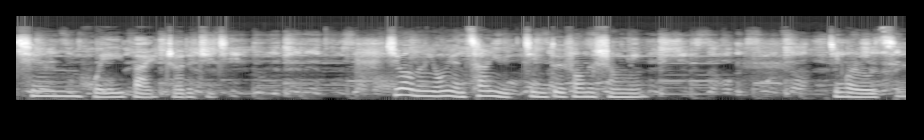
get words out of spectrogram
千回百折的剧集，希望能永远参与进对方的生命。尽管如此，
